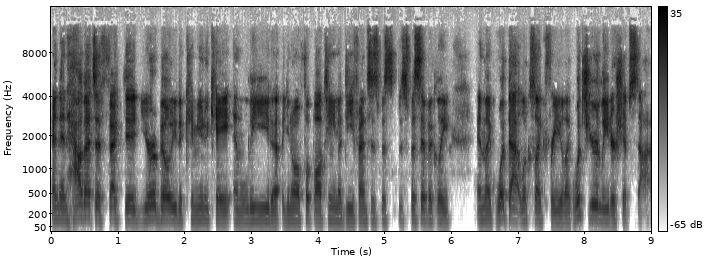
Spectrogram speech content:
and then how that's affected your ability to communicate and lead, a, you know, a football team, a defense specifically, and like what that looks like for you. Like, what's your leadership style?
